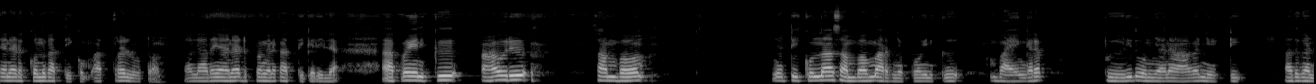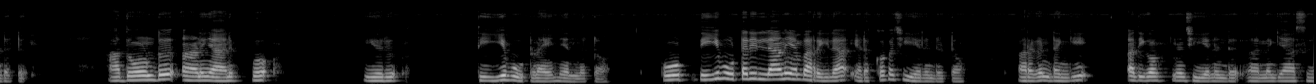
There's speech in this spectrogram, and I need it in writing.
ഞാൻ ഇടയ്ക്കൊന്ന് കത്തിക്കും. അത്രേ ഉള്ളൂ കേട്ടോ അല്ലാതെ ഞാൻ അടുപ്പ് അങ്ങനെ കത്തിക്കലില്ല. അപ്പോൾ എനിക്ക് ആ ഒരു സംഭവം ഞെട്ടിക്കുന്ന ആ സംഭവം അറിഞ്ഞപ്പോൾ എനിക്ക് ഭയങ്കര പേടി തോന്നി. ഞാൻ ആകെ ഞെട്ടി അത് കണ്ടിട്ട്. അതുകൊണ്ട് ആണ് ഞാനിപ്പോൾ ഈ ഒരു തീ പൂട്ടണതിന് എന്നിട്ടോ പൂ തീ പൂട്ടലില്ല എന്ന് ഞാൻ പറയില്ല. ഇടയ്ക്കൊക്കെ ചെയ്യലുണ്ട് കേട്ടോ വിറകുണ്ടെങ്കിൽ അധികം ഞാൻ ചെയ്യലുണ്ട്. കാരണം ഗ്യാസ്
